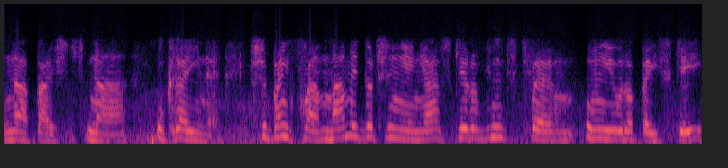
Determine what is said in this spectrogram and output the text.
napaść na Ukrainę. Proszę Państwa, mamy do czynienia z kierownictwem Unii Europejskiej,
